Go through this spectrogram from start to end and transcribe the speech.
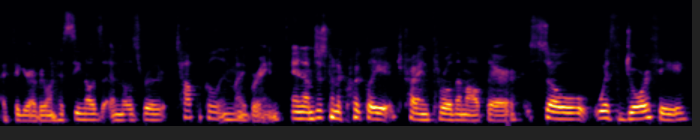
I figure everyone has seen those and those were topical in my brain. And I'm just going to quickly try and throw them out there. So with Dorothy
